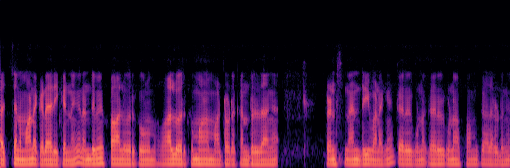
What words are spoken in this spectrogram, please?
லட்சணமான கிடாரி கண்ணுங்க. ரெண்டுமே பால் வர்க்கம் பால் வர்க்கமான மாட்டோட கன்று தாங்க. ஃப்ரெண்ட்ஸ் நன்றி வணக்கம். கரூர் குணா கரூர் குணா ஃபார்முக்கு ஆதரவிடுங்க.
